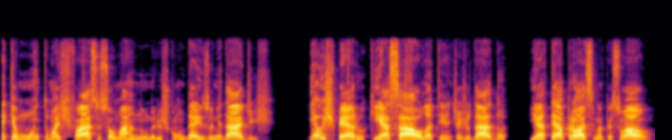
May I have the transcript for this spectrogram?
é que é muito mais fácil somar números com 10 unidades. E eu espero que essa aula tenha te ajudado e até a próxima, pessoal!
